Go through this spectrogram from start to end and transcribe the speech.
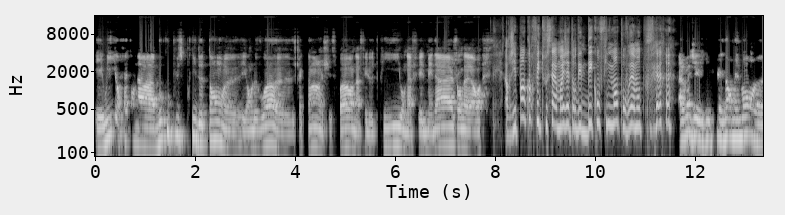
Et oui, en fait, on a beaucoup plus pris de temps euh, et on le voit euh, chacun chez soi. On a fait le tri, on a fait le ménage, on a. Alors, j'ai pas encore fait tout ça. Moi, j'attendais le déconfinement pour vraiment tout faire. ah, moi, j'ai, fait énormément. Euh,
